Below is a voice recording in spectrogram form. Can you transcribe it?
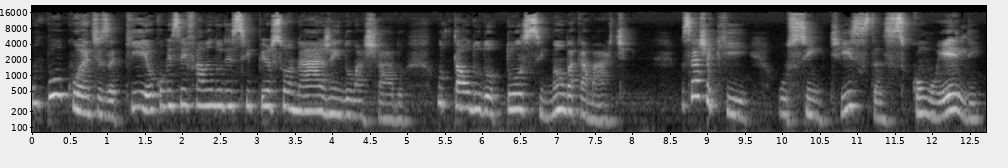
um pouco antes aqui eu comecei falando desse personagem do Machado, o tal do Dr. Simão Bacamarte. Você acha que os cientistas, como ele,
